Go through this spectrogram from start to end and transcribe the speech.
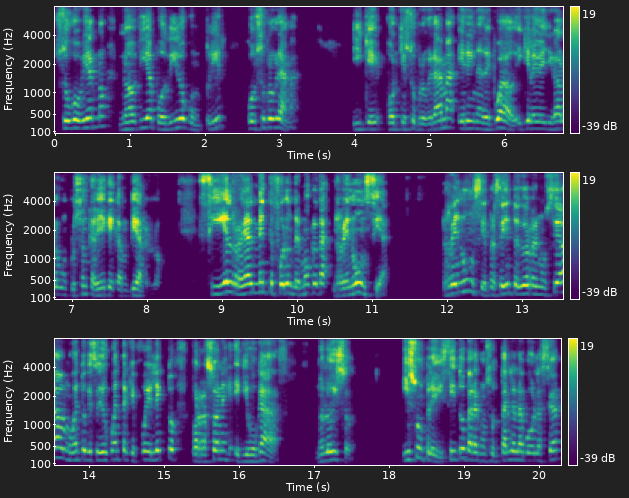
su gobierno no había podido cumplir con su programa y que porque su programa era inadecuado y que le había llegado a la conclusión que había que cambiarlo. Si él realmente fuera un demócrata, renuncia. Renuncia. El presidente había renunciado al momento que se dio cuenta que fue electo por razones equivocadas. No lo hizo hizo un plebiscito para consultarle a la población,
